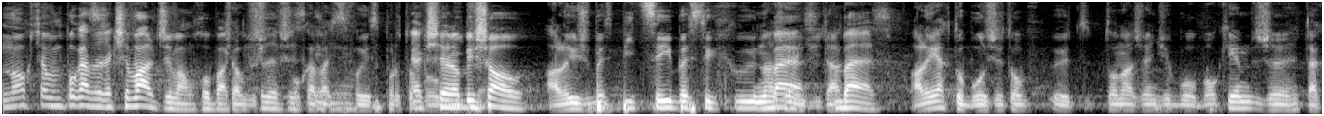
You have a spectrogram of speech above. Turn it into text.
No, chciałbym pokazać, jak się walczy wam, chłopaki, Chciałbyś przede wszystkim. pokazać swoje sportowe Jak się robi oblicze. show. Ale już bez pizzy i bez tych y, narzędzi, tak? bez. Ale jak to było, że to, y, to narzędzie było bokiem, że tak,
